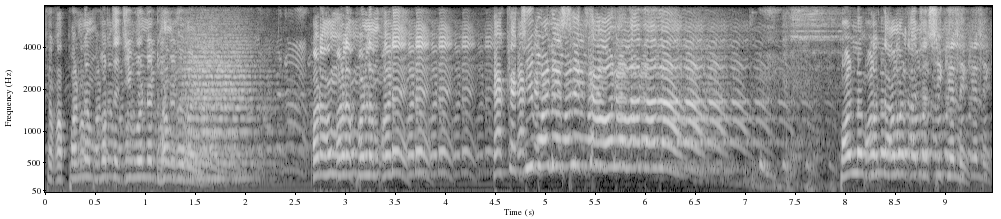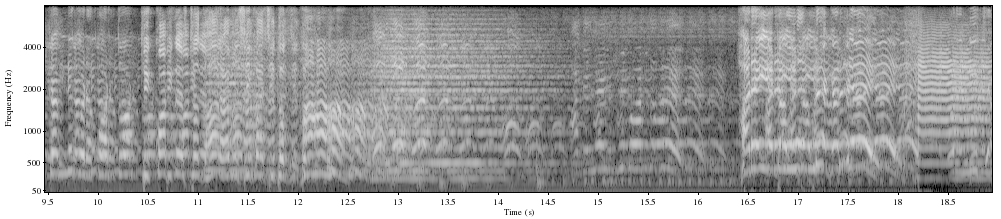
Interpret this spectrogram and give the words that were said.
তোকে প্রণাম করতে জীবনে ঢং হবে না। ওরকম করে প্রণাম করে। একে জীবনে শিক্ষা হলো না দাদা। প্রণাম করতে আমার কাছে শিখেলে কেমনি করে করতো তুই কন্টেস্টটা ধর আমি শিখাচ্ছি তোকে। আরে এটা উপরে গেছে ওরে নিচে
